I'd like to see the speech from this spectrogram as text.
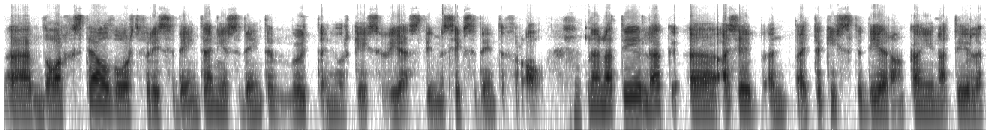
ehm um, daar gestel word vir die studente en die studente moet in die orkes wees, die musiekstudente veral. Nou natuurlik, uh as jy in by Tikkie studeer, dan kan jy natuurlik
